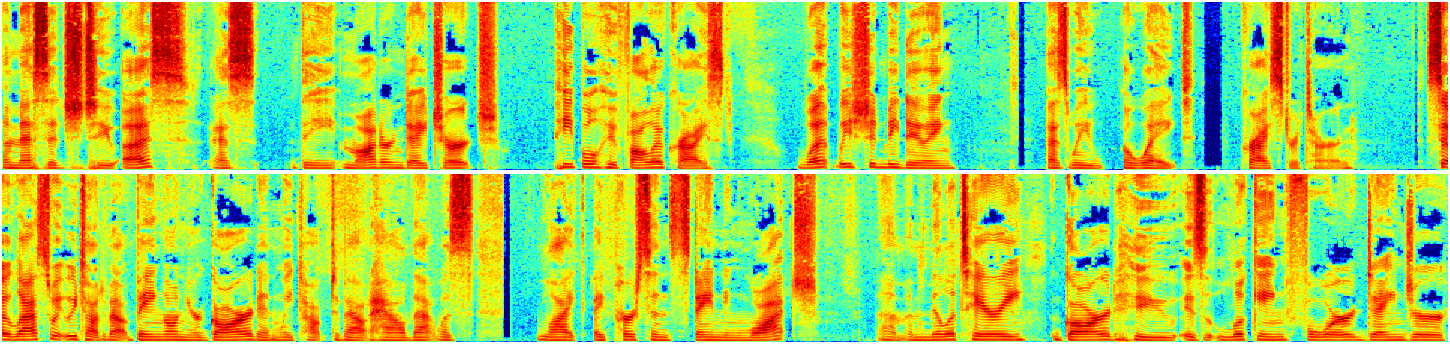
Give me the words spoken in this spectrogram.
a message to us as the modern day church, people who follow Christ, what we should be doing as we await Christ's return. So, last week we talked about being on your guard, and we talked about how that was like a person standing watch, um, a military guard who is looking for danger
